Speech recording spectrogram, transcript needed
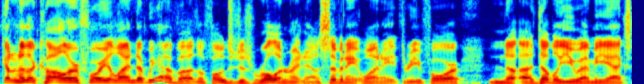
Got another caller for you lined up. We have uh, the phones are just rolling right now 781 834 uh, WMEX.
